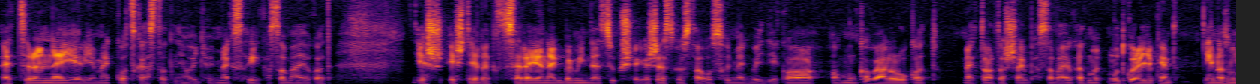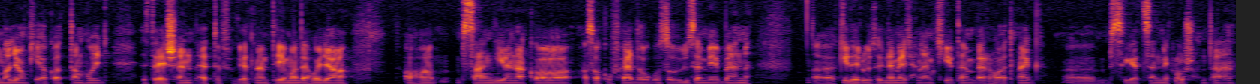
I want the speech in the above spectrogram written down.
egyszerűen ne érje meg kockáztatni, hogy, hogy megszegik a szabályokat. És, és tényleg szereljenek be minden szükséges eszközt ahhoz, hogy megvédjék a, a munkavállalókat, megtartassák be a szabályokat. Múltkor egyébként én azon nagyon kiakadtam, hogy ez teljesen ettől független téma, de hogy a, a Sangilnak a, az akkufeldolgozó üzemében kiderült, hogy nem egy, hanem két ember halt meg Sziget-Szent Miklóson talán.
